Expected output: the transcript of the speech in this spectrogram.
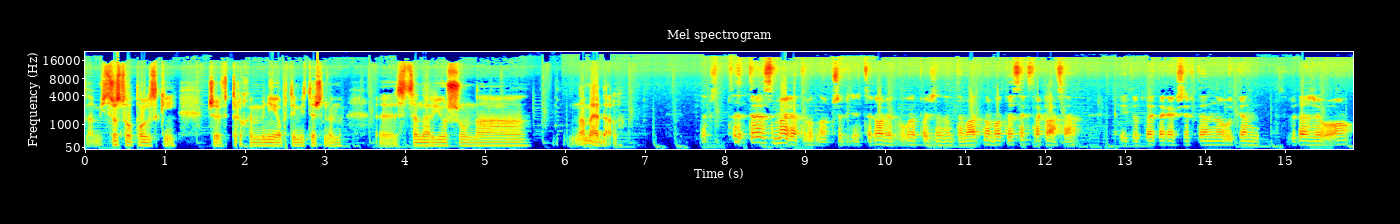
na Mistrzostwo Polski, czy w trochę mniej optymistycznym yy, scenariuszu na, na medal? Znaczy, to, to jest mega trudno przewidzieć cokolwiek w ogóle powiedzieć na ten temat, no bo to jest ekstra klasa. I tutaj tak jak się w ten weekend wydarzyło,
